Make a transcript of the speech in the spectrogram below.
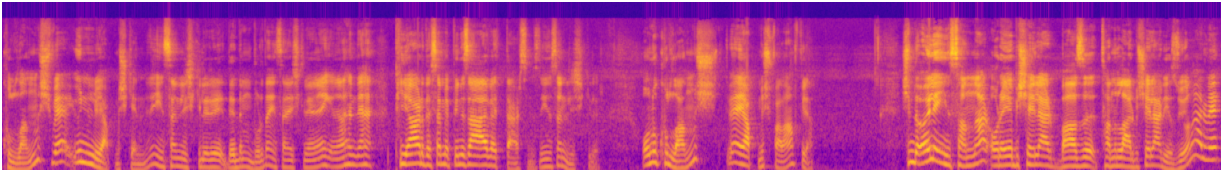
kullanmış ve ünlü yapmış kendini. İnsan ilişkileri dedim burada. insan ilişkilerine PR desem hepiniz ha evet dersiniz. İnsan ilişkileri. Onu kullanmış ve yapmış falan filan. Şimdi öyle insanlar oraya bir şeyler, bazı tanılar bir şeyler yazıyorlar ve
